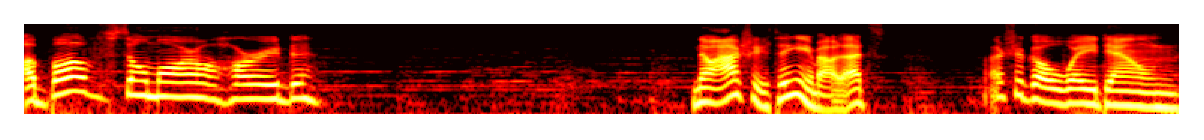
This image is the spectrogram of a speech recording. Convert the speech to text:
Above Sohm Al Hard... No, actually, thinking about it, that's... I should go way down...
